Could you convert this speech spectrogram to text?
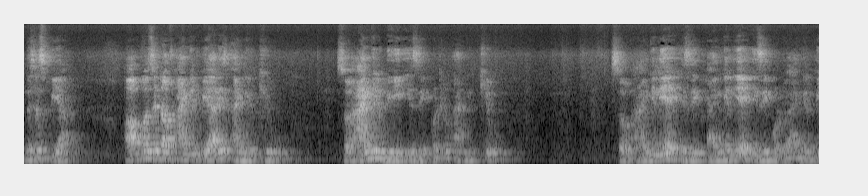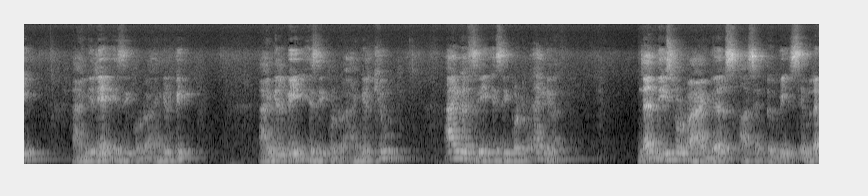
This is PR. Opposite of angle PR is angle Q. So angle B is equal to angle Q. So angle A is e- angle A is equal to angle P. Angle A is equal to angle P. Angle B is equal to angle Q. Angle C is equal to angle R. Then these two triangles are said to be similar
